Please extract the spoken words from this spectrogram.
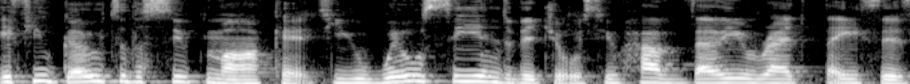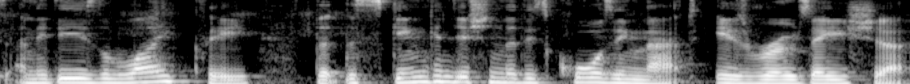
if you go to the supermarket, you will see individuals who have very red faces and it is likely that the skin condition that is causing that is rosacea.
